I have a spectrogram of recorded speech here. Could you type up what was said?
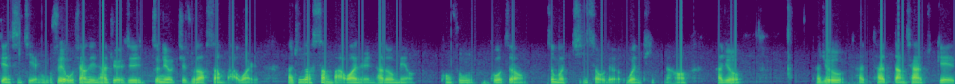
电视节目，所以我相信他觉得是真的有接触到上百万人。他接触到上百万人，他都没有碰触过这种这么棘手的问题，然后他就。他就他他当下给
